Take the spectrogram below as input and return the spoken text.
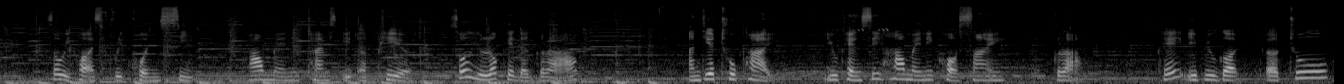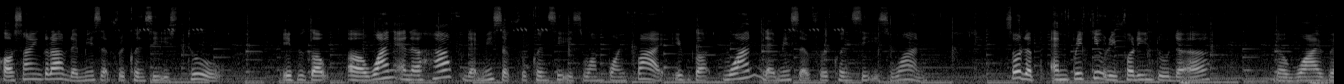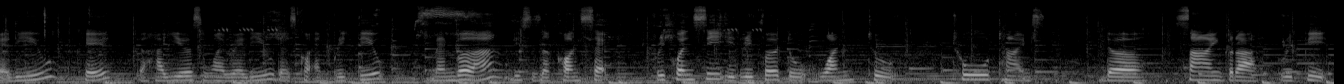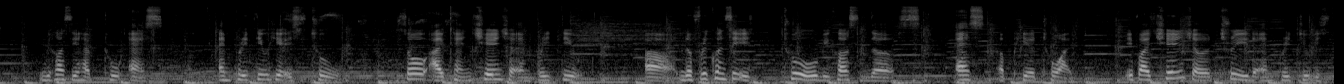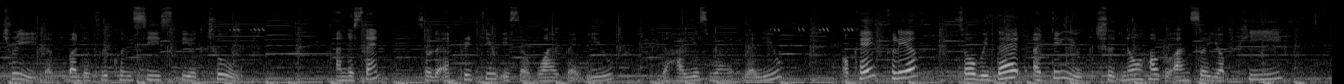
So we call as frequency, how many times it appear. So you look at the graph until 2 pi, you can see how many cosine graph. Okay, if you got a 2 cosine graph, that means the frequency is 2. If you got uh, one and a half, that means the frequency is 1.5. If you got one, that means the frequency is 1. So the amplitude referring to the the y value, okay, the highest y value, that's called amplitude. Remember, uh, this is a concept. Frequency is referred to 1, 2, 2 times the sine graph, repeat, because you have 2s. Amplitude here is 2. So I can change the amplitude. Uh, the frequency is 2 because the S appear twice. If I change a 3, the amplitude is 3, but the frequency is still 2. Understand? So the amplitude is the Y value, the highest value. Okay, clear? So with that, I think you should know how to answer your P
